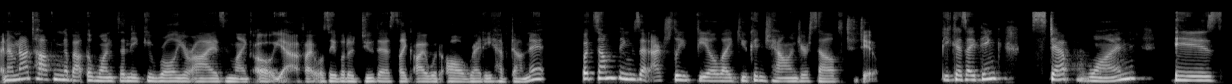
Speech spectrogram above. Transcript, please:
And I'm not talking about the ones that make you roll your eyes and like, oh, yeah, if I was able to do this, like I would already have done it, but some things that actually feel like you can challenge yourself to do. Because I think step one is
